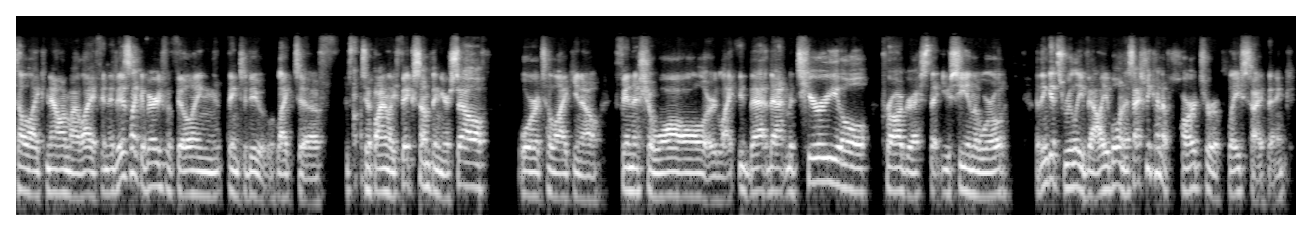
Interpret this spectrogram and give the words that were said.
till like now in my life. And it is like a very fulfilling thing to do, like to to finally fix something yourself or to like you know finish a wall or like that that material progress that you see in the world i think it's really valuable and it's actually kind of hard to replace i think.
